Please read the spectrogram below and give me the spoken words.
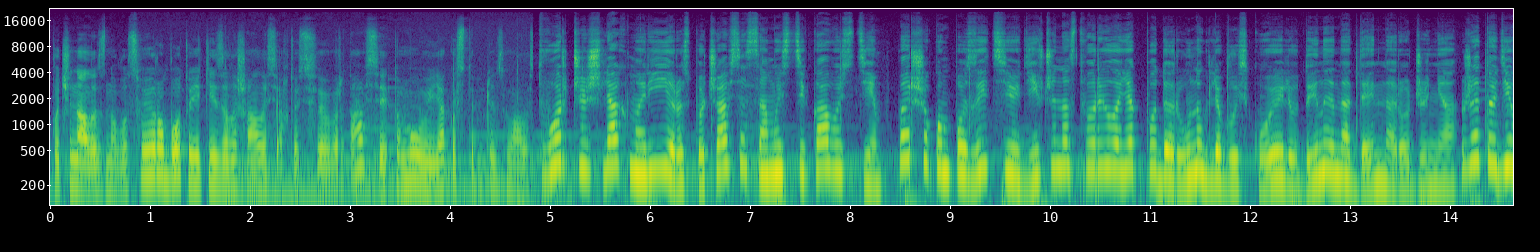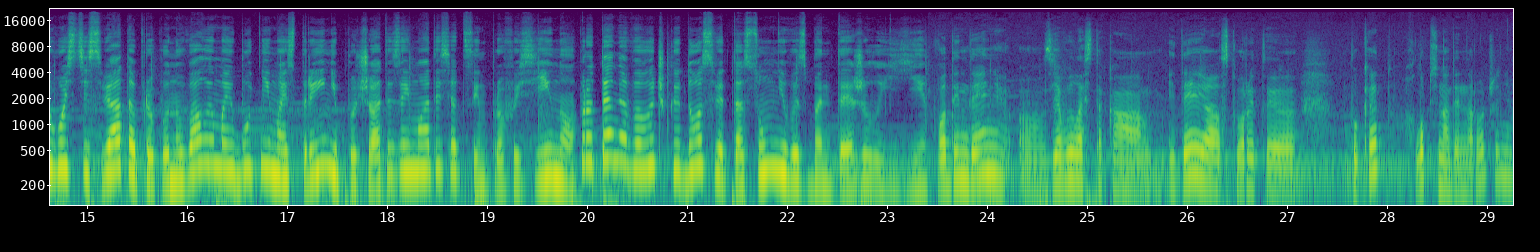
починали знову свою роботу, які залишалися, а хтось вертався, і тому якось стабілізувалося. Творчий шлях Марії розпочався саме з цікавості. Першу композицію дівчина створила як подарунок для близької людини на день народження. Вже тоді гості свята пропонували майбутній майстрині почати займатися цим професійно. Проте невеличкий досвід та сумніви збентежили її. В один день е, з'явилась така ідея створити букет хлопцю на день народження.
